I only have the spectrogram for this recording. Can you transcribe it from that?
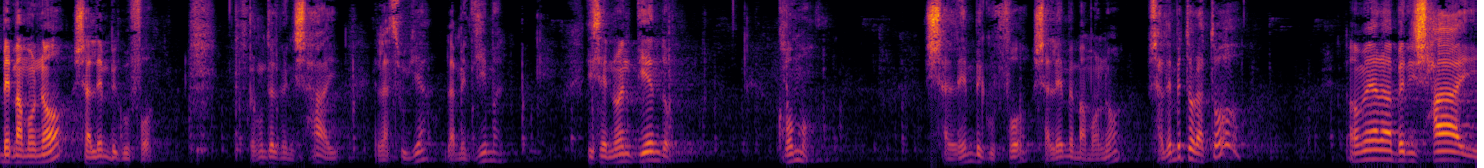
בממונו, שלם בגופו. Pregunta el Benishai en la suya, la Medjimal. Dice, no entiendo. ¿Cómo? Shalem begufo, shalem bemamono, shalem betorato. אומר הבן איש חי,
